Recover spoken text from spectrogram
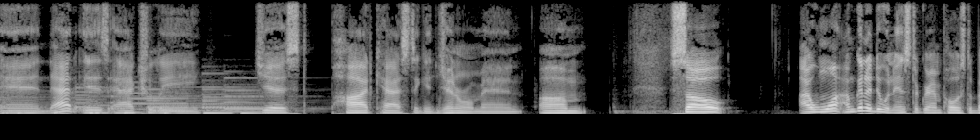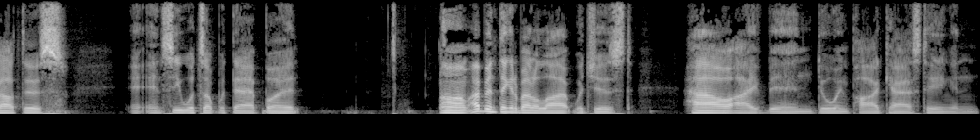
And that is actually just podcasting in general, man. Um, so I want, I'm to do an Instagram post about this and, and see what's up with that. But, um, I've been thinking about a lot with just how I've been doing podcasting and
